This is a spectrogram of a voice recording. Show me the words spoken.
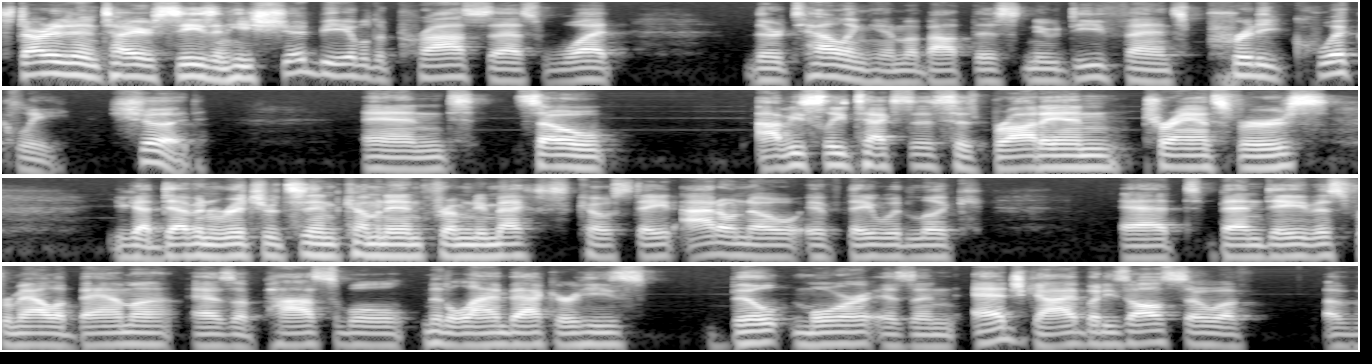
started an entire season. He should be able to process what they're telling him about this new defense pretty quickly. Should. And so obviously Texas has brought in transfers. You got Devin Richardson coming in from New Mexico State. I don't know if they would look at Ben Davis from Alabama as a possible middle linebacker. He's built more as an edge guy, but he's also a, a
